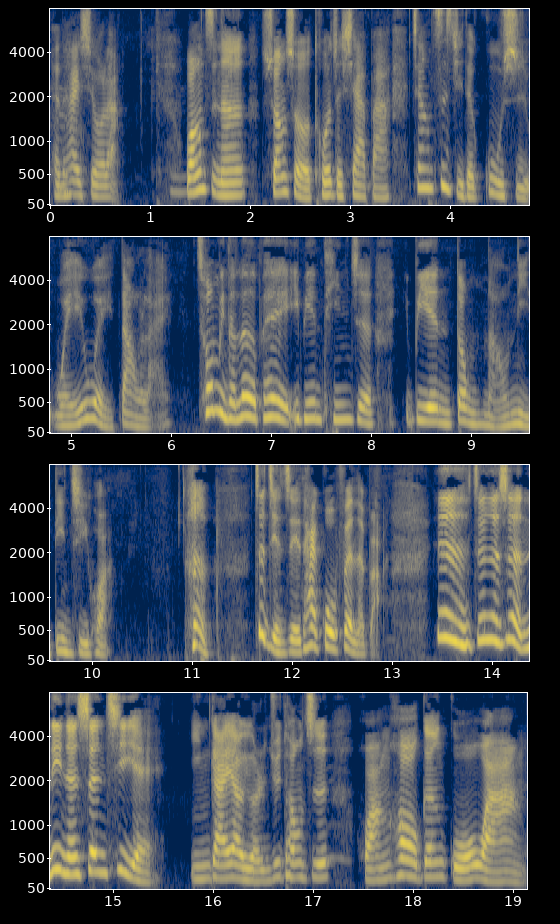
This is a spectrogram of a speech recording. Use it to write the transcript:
很害羞啦。王子呢，双手托着下巴，将自己的故事娓娓道来。聪明的乐佩一边听着，一边动脑拟定计划。哼，这简直也太过分了吧！嗯，真的是很令人生气耶。应该要有人去通知皇后跟国王。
